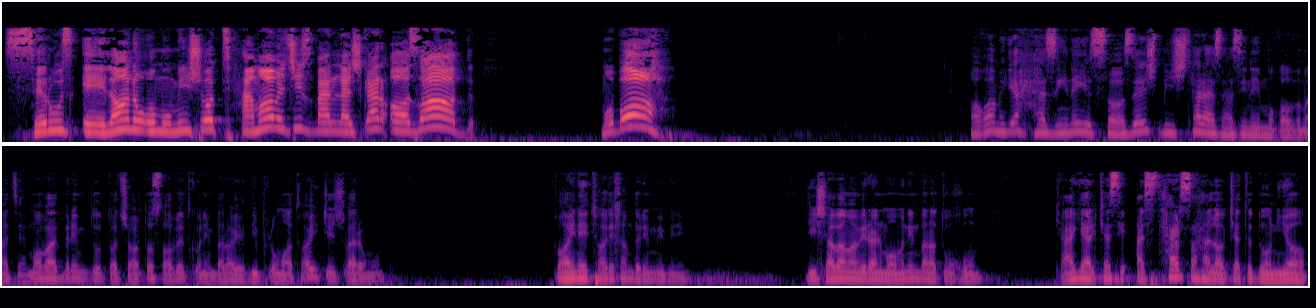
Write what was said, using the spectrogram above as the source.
سه روز اعلان عمومی شد تمام چیز بر لشکر آزاد. مباه آقا میگه هزینه سازش بیشتر از هزینه مقاومته. ما باید بریم دو تا چهار تا ثابت کنیم برای دیپلمات های کشورمون. تو آینه تاریخ هم داریم می‌بینیم. دیشب هم امیرالمومنین براتون خون که اگر کسی از ترس هلاکت دنیا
